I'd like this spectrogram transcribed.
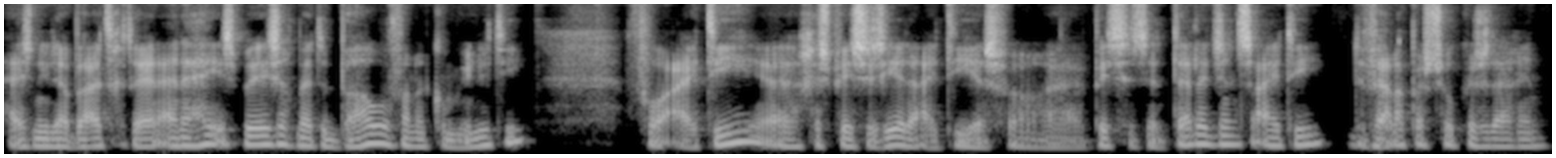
Hij is nu naar buiten getreden en hij is bezig met het bouwen van een community voor IT, uh, gespecialiseerde IT'ers voor uh, business intelligence IT. Developers zoeken ze daarin.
